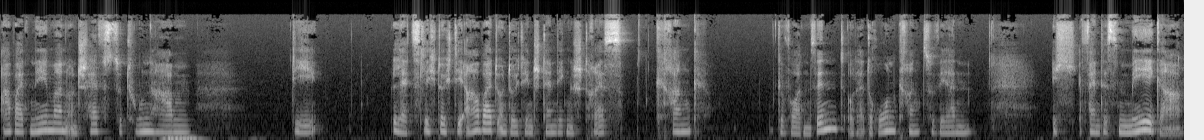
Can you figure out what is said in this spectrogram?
Arbeitnehmern und Chefs zu tun haben, die letztlich durch die Arbeit und durch den ständigen Stress krank geworden sind oder drohen krank zu werden. Ich fände es mega,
